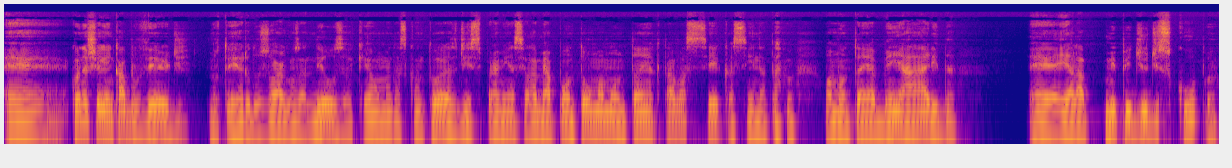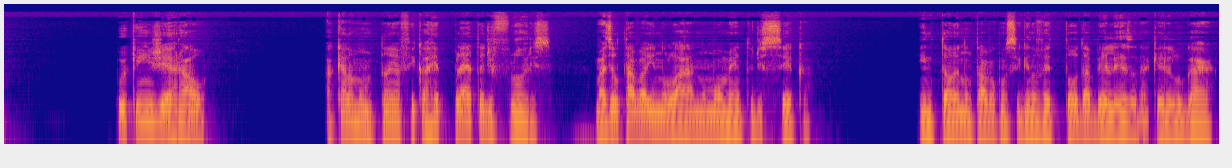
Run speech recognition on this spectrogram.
É, quando eu cheguei em Cabo Verde, no terreiro dos órgãos, a Neuza, que é uma das cantoras, disse para mim assim, ela me apontou uma montanha que estava seca, assim, né? uma montanha bem árida, é, e ela me pediu desculpa, porque em geral aquela montanha fica repleta de flores, mas eu estava indo lá num momento de seca, então eu não estava conseguindo ver toda a beleza daquele lugar.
